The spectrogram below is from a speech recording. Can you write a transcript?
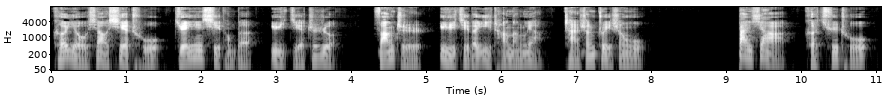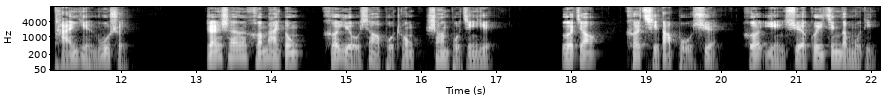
可有效卸除厥阴系统的郁结之热，防止郁结的异常能量产生赘生物。半夏可驱除痰饮污水。人参和麦冬可有效补充上部津液。阿胶可起到补血和引血归经的目的。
